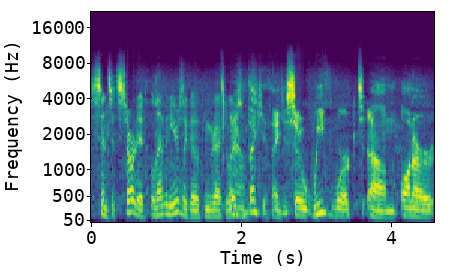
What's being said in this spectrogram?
since it started 11 years ago? Congratulations. Yeah, thank you, thank you. So we've worked um, on our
